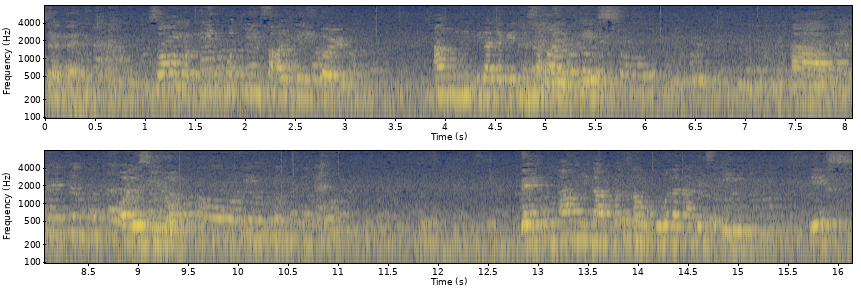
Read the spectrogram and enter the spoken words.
7. So kapag input yan sa calculator, ang ilalagay niyo sa column is uh, all zero. Then, ang dapat na una natin sa A is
